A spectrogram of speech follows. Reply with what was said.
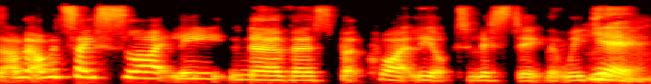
i would say slightly nervous but quietly optimistic that we can yeah.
